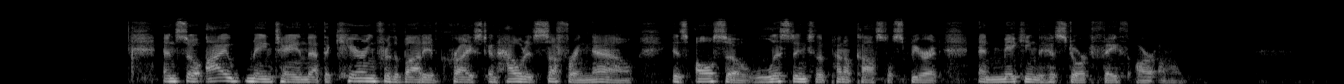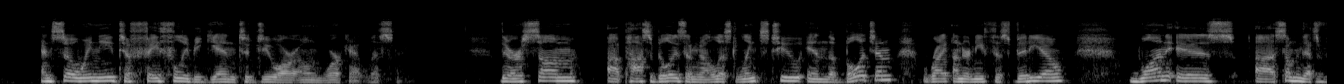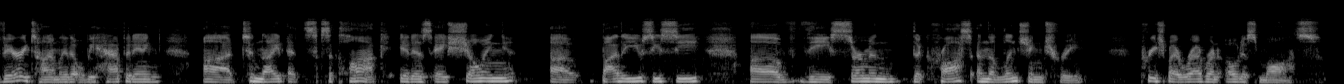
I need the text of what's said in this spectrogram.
And so I maintain that the caring for the body of Christ and how it is suffering now is also listening to the Pentecostal spirit and making the historic faith our own. And so we need to faithfully begin to do our own work at listening. There are some uh, possibilities that I'm going to list links to in the bulletin right underneath this video. One is uh, something that's very timely that will be happening uh, tonight at six o'clock. It is a showing uh, by the UCC of the sermon "The Cross and the Lynching Tree," preached by Reverend Otis Moss.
